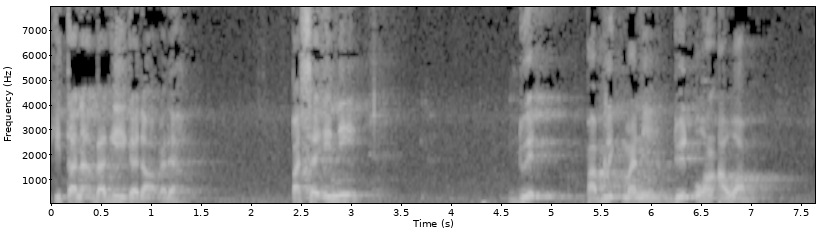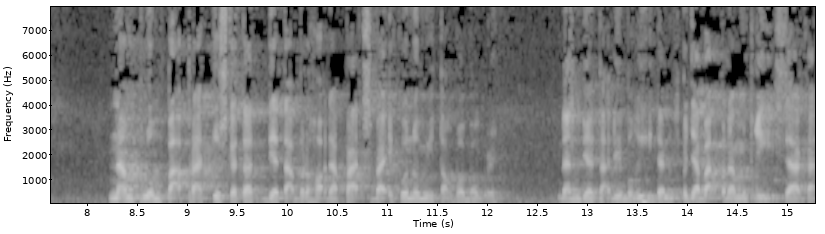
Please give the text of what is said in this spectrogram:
Kita nak bagi ke tak ke dia? Pasal ini duit public money duit orang awam. 64% kata dia tak berhak dapat sebab ekonomi tak bagus dan dia tak diberi dan pejabat Perdana Menteri siakat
